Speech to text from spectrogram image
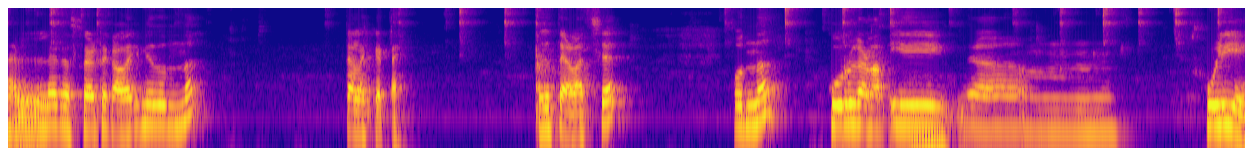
നല്ല രസമായിട്ട് കളഞ്ഞതൊന്ന് തിളക്കട്ടെ. ഇത് തിളച്ച് ഒന്ന് കുറുകണം. ഈ പുളിയെ.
